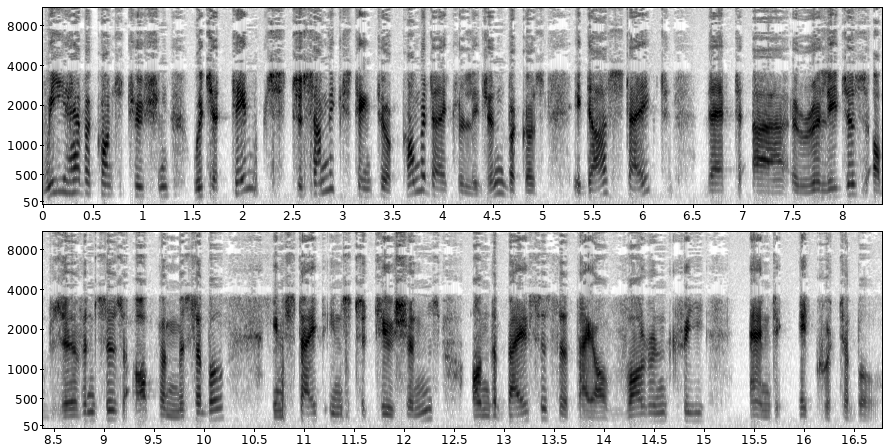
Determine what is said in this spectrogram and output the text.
we have a constitution which attempts to some extent to accommodate religion because it does state that uh, religious observances are permissible in state institutions on the basis that they are voluntary and equitable.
